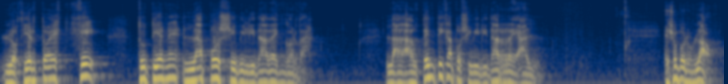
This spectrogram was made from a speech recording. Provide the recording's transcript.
lo cierto es que tú tienes la posibilidad de engordar, la auténtica posibilidad real. Eso por un lado.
